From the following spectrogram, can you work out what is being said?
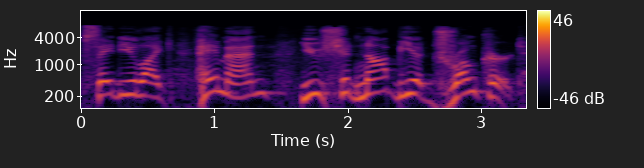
say to you like, hey man, you should not be a drunkard.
